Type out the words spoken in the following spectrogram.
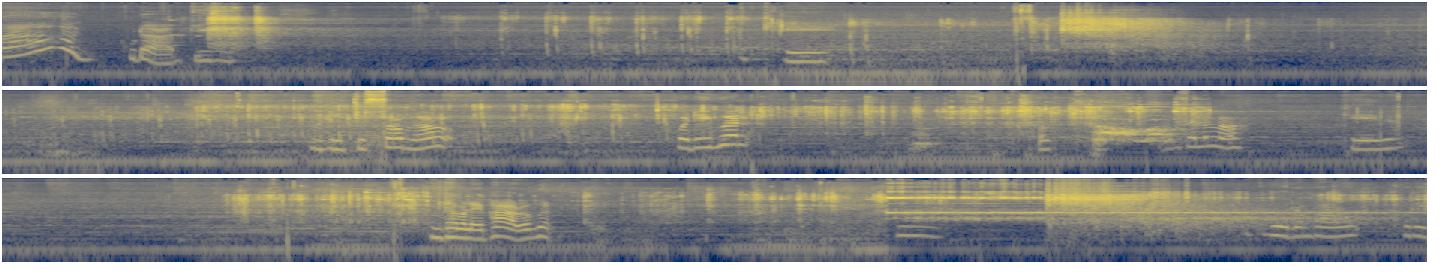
บ้างกูด่าจริง โอเคมาถึงจุดซ่อมแล้วสวัสดีเพื่อน โอเคพร้อมกันแล้วเหรอ โอเคเพื่อนมึงทำอะไรพลาดวะเพื่อน ดลำพังสวัสดี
